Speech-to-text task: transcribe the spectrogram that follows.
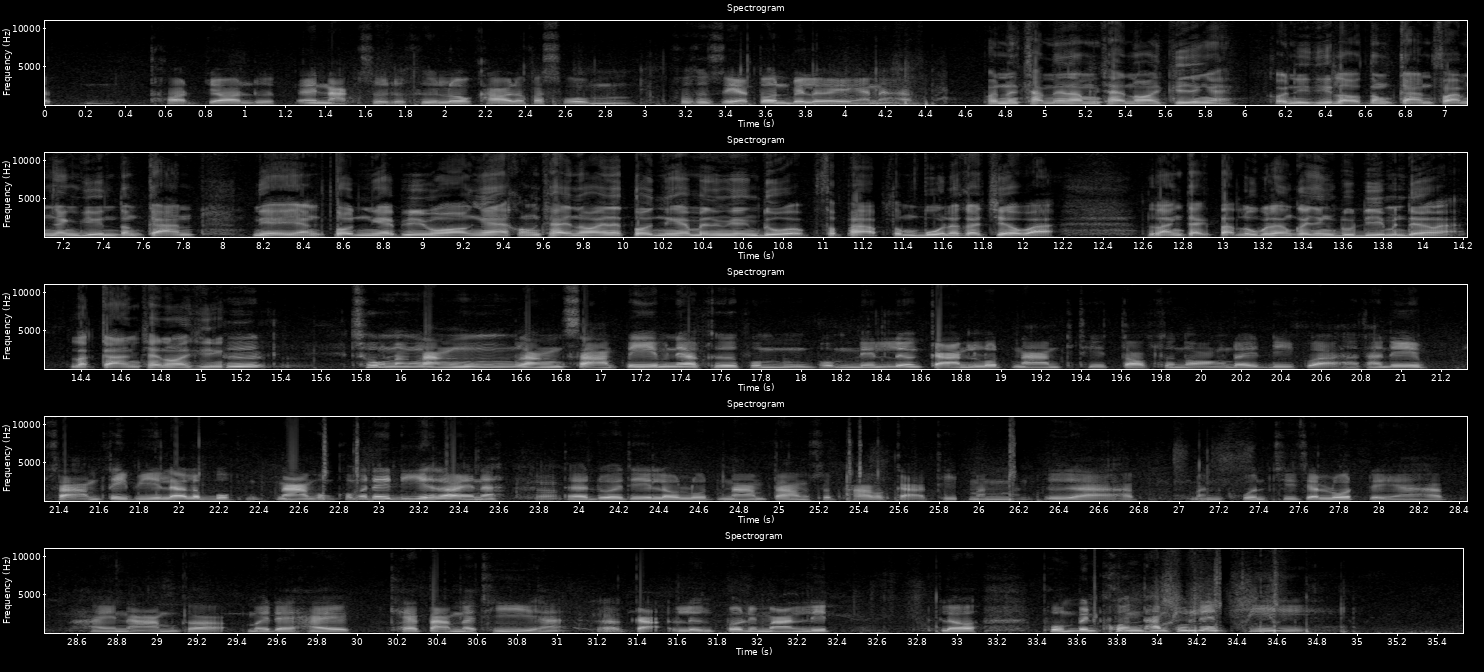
ถอดยอดหรือไอ้หนักสุดก็คือโรคเข้าแล้วก็โทรมก็คือเสียต้นไปเลยอย่างนั้นนะครับเพราะฉะนั้นคำแนะนำของชายน้อยคือยังไงกรณีที่เราต้องการความยั่งยืนต้องการเนี่ยอย่างต้นเงี้ยพี่มองแง่ของชายน้อยนะต้นอย่างเงี้ยมันยังดูแบบสภาพสมบูรณ์แล้วก็เชื่อว่า หลังจากตัดลูกไปแล้วมันก็ยังดูดีเหมือนเดิมอะหลักการชายน้อยคือคือ ช่วงหลังๆหลังสามปีมาเนี่ยคือผมผมเน้นเรื่องการลดน้ำที่ตอบสนองได้ดีกว่า ทั้งที่สามสี่ปีแล้วระบบน้ำผมก็ไม่ได้ดีเท่าไหร่นะครับแต่ด้วยที่เราลดน้ำตามสภาพอากาศที่มันมันเอื้อครับ มันควรที่จะลดอย่างเงี้ยครับ ให้น้ำก็ไม่ได้ให้แค่ตามนาทีฮะแล้วกะเรื่องปริมาณลิตร แล้วผมเป็นคนทำทุเรียนที่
